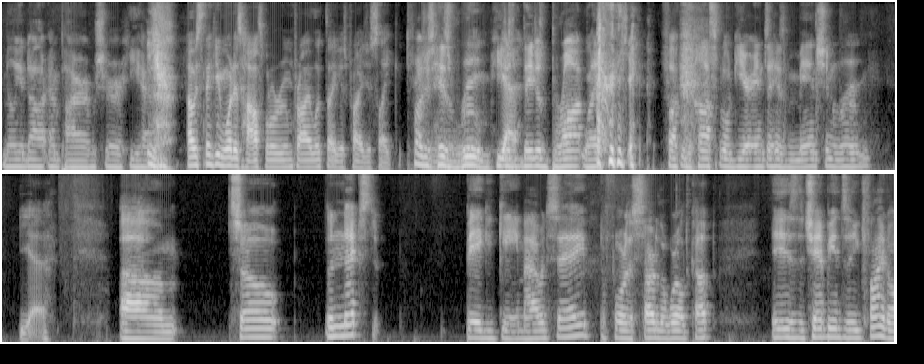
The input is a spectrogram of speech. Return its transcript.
million dollar empire. I'm sure he has. Yeah, I was thinking what his hospital room probably looked like. It's probably just like It's probably just his room. He Yeah. just they just brought like yeah, fucking hospital gear into his mansion room. yeah. Um, so the next big game I would say before the start of the World Cup is the Champions League final.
